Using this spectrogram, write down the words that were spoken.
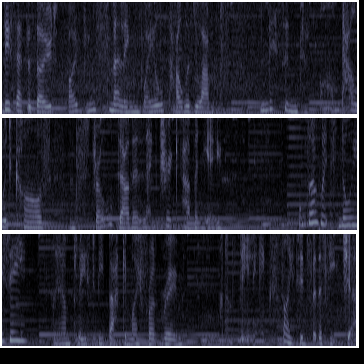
This episode, I've been smelling whale powered lamps, listened to farm powered cars, and stroll down Electric Avenue. Although it's noisy, I am pleased to be back in my front room, and I'm feeling excited for the future.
